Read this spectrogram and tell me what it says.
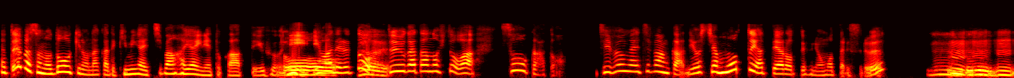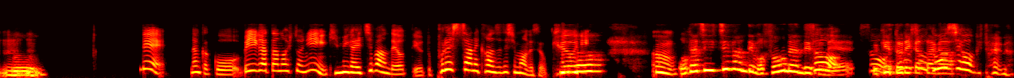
例えばその同期の中で君が一番早いねとかっていう風おにー言われると、はいドゥ型の人は、そうかと。自分が一番か。よし、じゃあもっとやってやろうっていう風に思ったりする？うんうんうんうんうんううん。で、なんかこう、B 型の人に君が一番だよって言うと、プレッシャーに感じてしまうんですよ。急に。あうん。ー同じ一番でもそうなんですね。そう。受け取り方が。どうしよう、どうしよう、みたいな。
